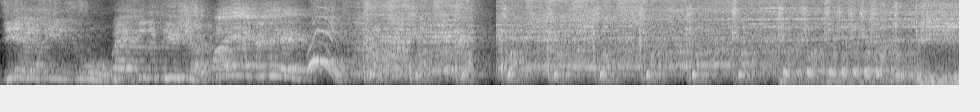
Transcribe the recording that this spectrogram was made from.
DMC seems rule. Back to the future. Miami! Woo!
